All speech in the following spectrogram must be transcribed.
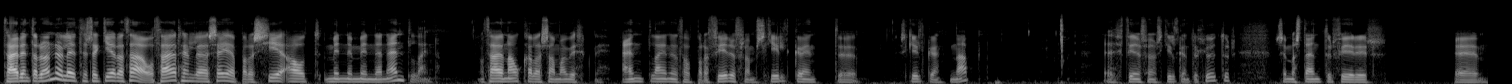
Það er endar önnuleg til þess að gera það og það er hennilega að segja bara sé átt minni minn en endline og það er nákvæmlega sama virkni. Endline er þá bara fyrirfram skilgreint, uh, skilgreint nafn, fyrirfram skilgreintur hlutur sem að stendur fyrir um,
